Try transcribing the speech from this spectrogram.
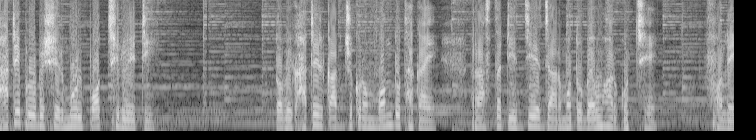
ঘাটে প্রবেশের মূল পথ ছিল এটি। তবে ঘাটের কার্যক্রম বন্ধ থাকায় রাস্তাটি যে যার মতো ব্যবহার করছে, ফলে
